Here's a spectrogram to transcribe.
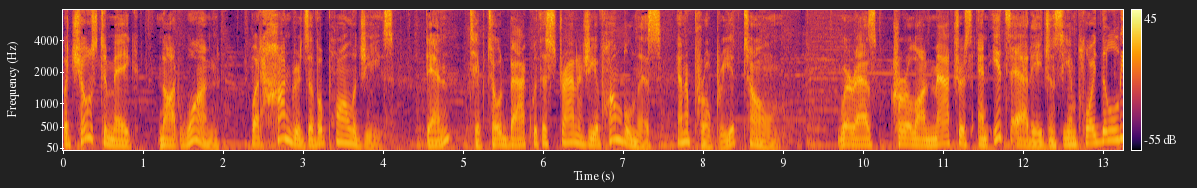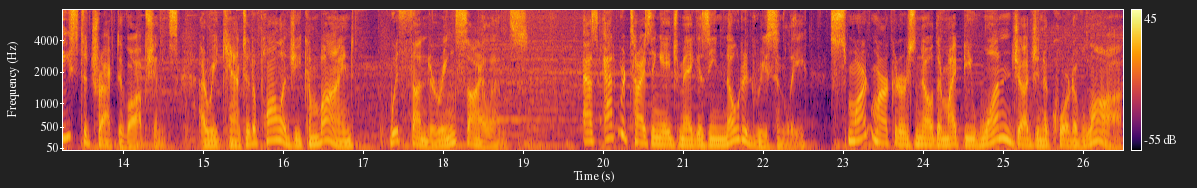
but chose to make not one, but hundreds of apologies, then tiptoed back with a strategy of humbleness and appropriate tone. Whereas Kurl-on Mattress and its ad agency employed the least attractive options, a recanted apology combined with thundering silence. As Advertising Age magazine noted recently, smart marketers know there might be one judge in a court of law,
